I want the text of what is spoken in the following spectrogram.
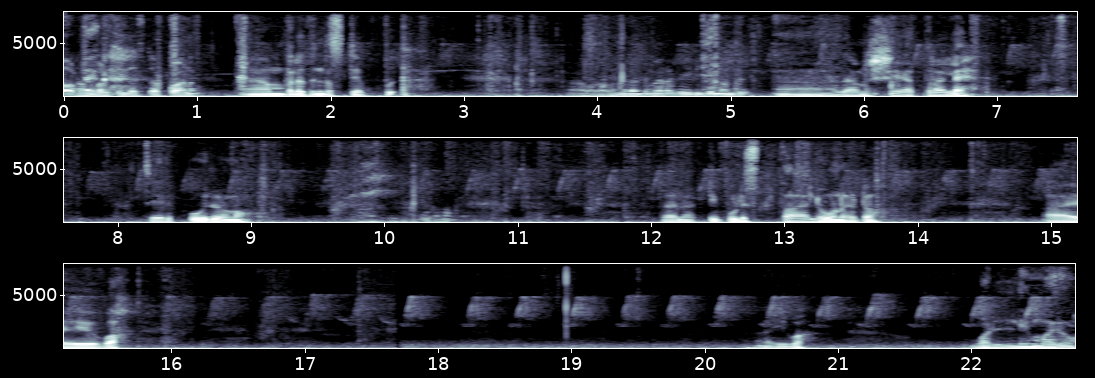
അമ്പലത്തിന്റെ സ്റ്റെപ്പാണ്. അമ്പലത്തിന്റെ സ്റ്റെപ്പ്. ഒന്ന് രണ്ട് പേരൊക്കെ ഇരിക്കുന്നുണ്ട്. അതാണ് ക്ഷേത്രം അല്ലേ? ചെരുപ്പൂരണോ അതായത് അടിപൊളി സ്ഥലമാണ് കേട്ടോ. അയവ അയവ വള്ളിമരോ?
